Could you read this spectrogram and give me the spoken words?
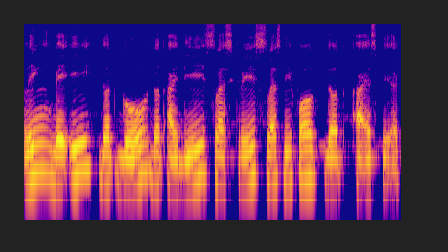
link bi.go.id slash kris slash default.aspx.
